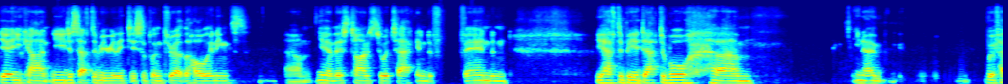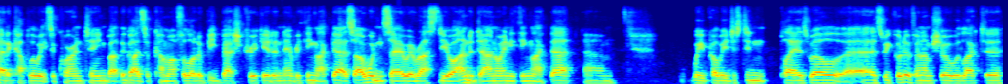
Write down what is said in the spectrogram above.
Yeah, you can't. You just have to be really disciplined throughout the whole innings. Um, you know, there's times to attack and defend, and you have to be adaptable. Um, you know, we've had a couple of weeks of quarantine, but the guys have come off a lot of big bash cricket and everything like that. So I wouldn't say we're rusty or underdone or anything like that. Um, we probably just didn't play as well as we could have, and I'm sure we'd like to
